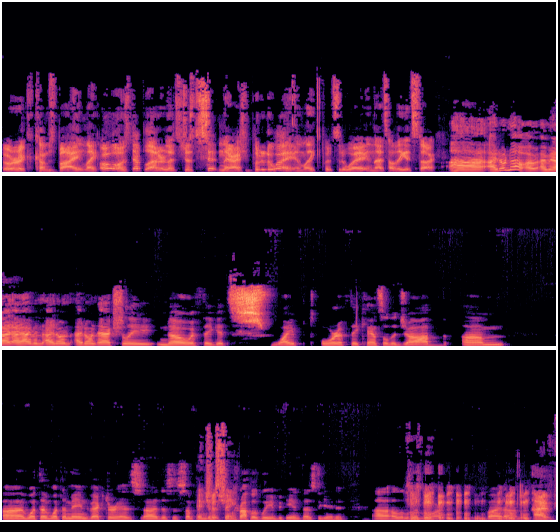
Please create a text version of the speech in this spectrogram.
Ulrich comes by and like, oh, a stepladder that's just sitting there. I should put it away, and like puts it away, and that's how they get stuck. Uh, I don't know. I, I mean, I, I haven't. I don't. I don't actually know if they get swiped or if they cancel the job. Um, uh, what the what the main vector is. Uh, this is something that should probably be investigated uh, a little bit more. but um, I've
